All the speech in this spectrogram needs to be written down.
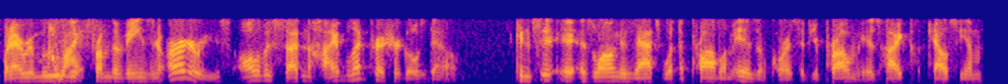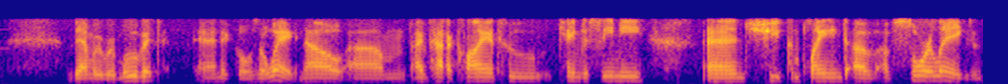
When I remove right. it from the veins and arteries, all of a sudden high blood pressure goes down. Consider, as long as that's what the problem is, of course. If your problem is high calcium, then we remove it and it goes away. Now, um, I've had a client who came to see me and she complained of, of sore legs and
